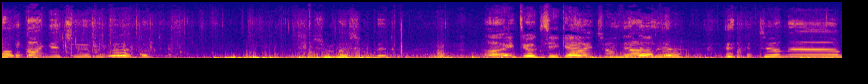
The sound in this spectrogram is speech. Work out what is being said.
Alttan geçiyor bir tarafa. Şurada şimdi. Ay çok şeker. Ay çok de tatlı ya. Canım.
